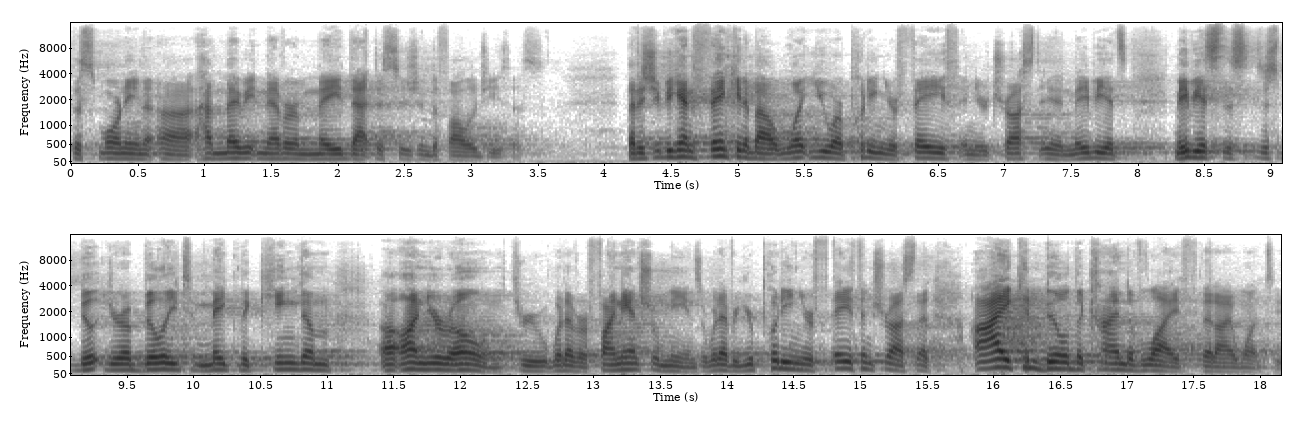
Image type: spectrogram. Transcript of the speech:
this morning uh, have maybe never made that decision to follow Jesus. That as you begin thinking about what you are putting your faith and your trust in, maybe it's, maybe it's this, just your ability to make the kingdom uh, on your own through whatever, financial means or whatever. You're putting your faith and trust that I can build the kind of life that I want to.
